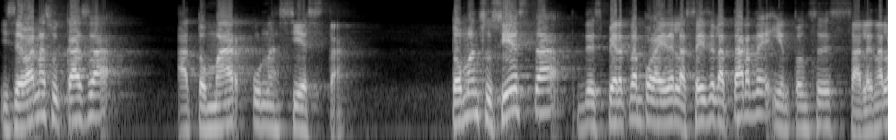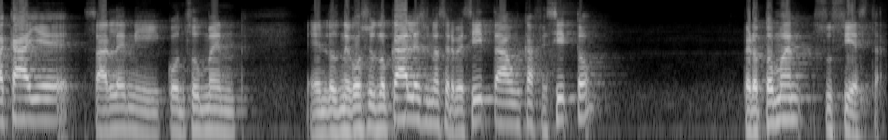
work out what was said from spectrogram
y se van a su casa a tomar una siesta. Toman su siesta, despiertan por ahí de las 6 de la tarde y entonces salen a la calle, salen y consumen en los negocios locales una cervecita, un cafecito, pero toman su siesta.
